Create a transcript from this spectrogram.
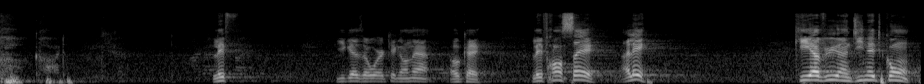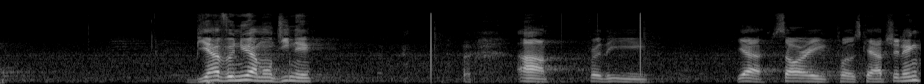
Oh, God. Les, you guys are working on that? Okay. Les Français, allez. Qui a vu un dîner de con Bienvenue à mon dîner. Uh, for the, yeah, sorry, closed captioning.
